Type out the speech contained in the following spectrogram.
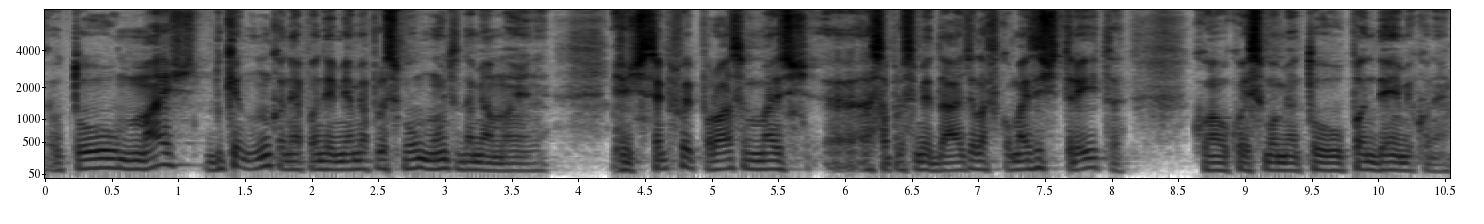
Eu tô mais do que nunca, né? A pandemia me aproximou muito da minha mãe, né? A gente sempre foi próximo, mas é, essa proximidade ela ficou mais estreita com, com esse momento pandêmico, né?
